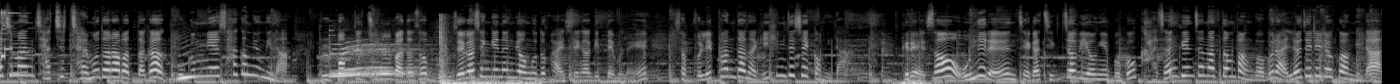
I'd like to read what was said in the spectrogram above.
하지만 자칫 잘못 알아봤다가 고금리의 사금융이나 불법 대출을 받아서 문제가 생기는 경우도 발생하기 때문에 섣불리 판단하기 힘드실 겁니다. 그래서 오늘은 제가 직접 이용해보고 가장 괜찮았던 방법을 알려드리려고 합니다.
